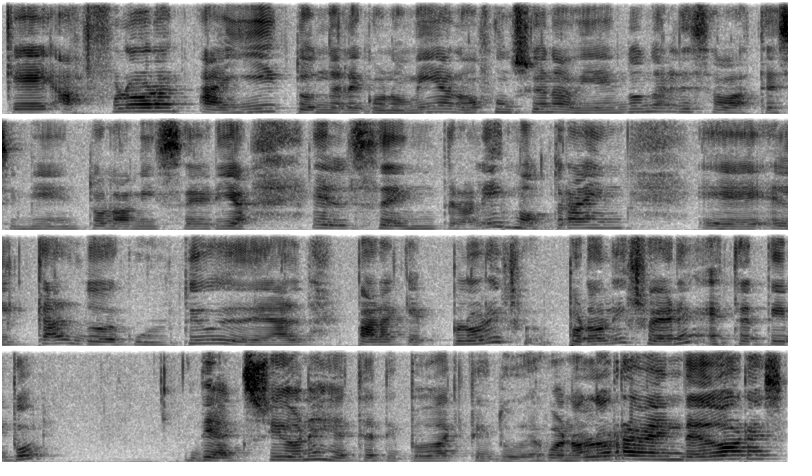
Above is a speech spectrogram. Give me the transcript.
que afloran allí donde la economía no funciona bien, donde el desabastecimiento, la miseria, el centralismo traen eh, el caldo de cultivo ideal para que proliferen este tipo de acciones este tipo de actitudes. Bueno, los revendedores,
